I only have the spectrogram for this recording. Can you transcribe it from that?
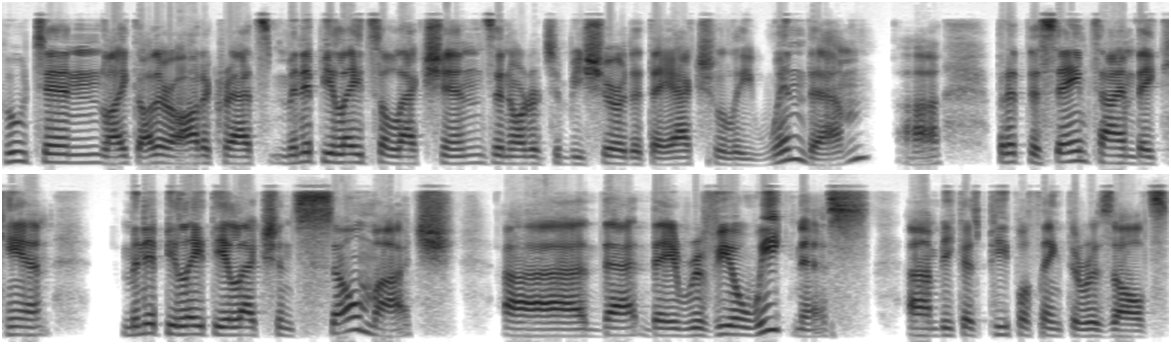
putin like other autocrats manipulates elections in order to be sure that they actually win them uh, but at the same time they can't manipulate the election so much uh, that they reveal weakness um, because people think the results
